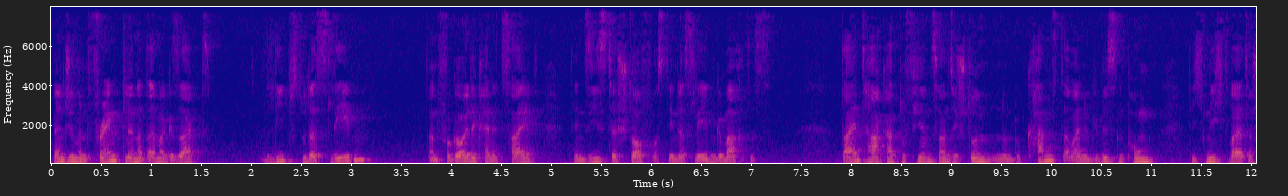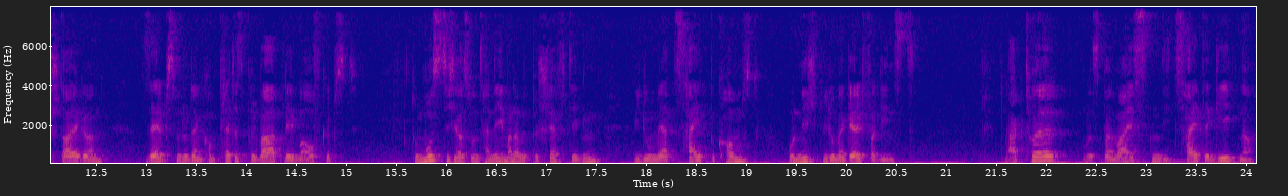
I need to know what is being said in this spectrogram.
Benjamin Franklin hat einmal gesagt, liebst du das Leben, dann vergeude keine Zeit, denn sie ist der Stoff, aus dem das Leben gemacht ist. Dein Tag hat nur 24 Stunden und du kannst ab einem gewissen Punkt dich nicht weiter steigern, selbst wenn du dein komplettes Privatleben aufgibst. Du musst dich als Unternehmer damit beschäftigen, wie du mehr Zeit bekommst und nicht, wie du mehr Geld verdienst. Und aktuell ist bei meisten die Zeit der Gegner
